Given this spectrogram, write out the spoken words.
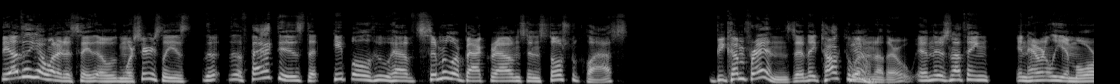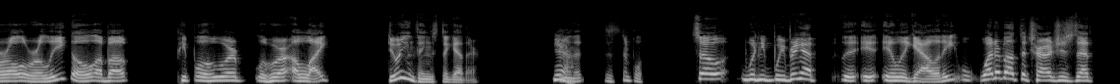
the other thing I wanted to say though more seriously is the the fact is that people who have similar backgrounds in social class become friends and they talk to yeah. one another and there's nothing inherently immoral or illegal about people who are who are alike doing things together. Yeah. You know, that's simple. So when we bring up the illegality, what about the charges that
